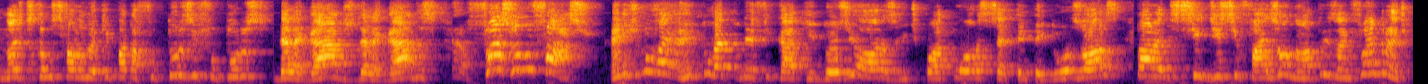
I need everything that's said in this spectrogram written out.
Nós estamos falando aqui para futuros e futuros delegados, delegadas. Faço ou não faço? A gente não vai, a gente não vai poder ficar aqui 12 horas, 24 horas, 72 horas para decidir se faz ou não a prisão em flagrante.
